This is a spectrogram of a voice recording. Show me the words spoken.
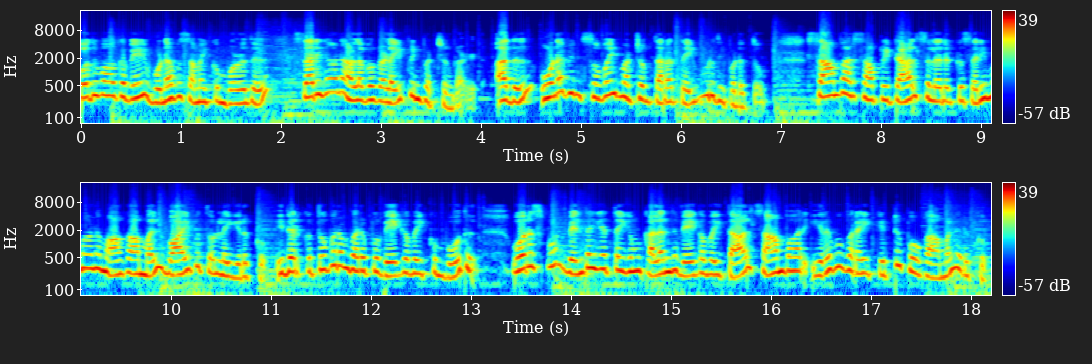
பொதுவாகவே உணவு சமைக்கும் பொழுது சரியான அளவுகளை பின்பற்றுங்கள். அது உணவின் சுவை மற்றும் தரத்தை உறுதிப்படுத்தும். சாம்பார் சாப்பிட்டால் சிலருக்கு செரிமானம் ஆகாமல் வாய்வு தொல்லை இருக்கும். இதற்கு துவரம் பருப்பு வேக வைக்கும் போது ஒரு ஸ்பூன் வெந்தயத்தையும் கலந்து வேக வைத்தால் சாம்பார் இரவு வரை கெட்டு போகாமல் இருக்கும்.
